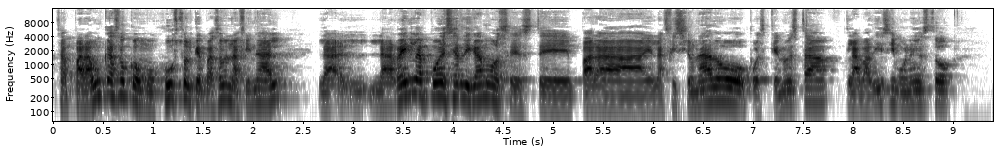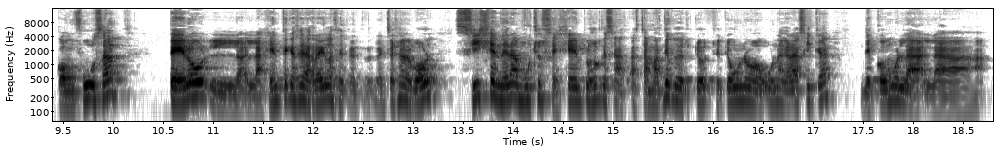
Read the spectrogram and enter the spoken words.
o sea, para un caso como justo el que pasó en la final, la, la, regla puede ser, digamos, este, para el aficionado, pues que no está clavadísimo en esto, confusa, pero la, gente que hace las reglas en la International Board sí genera muchos ejemplos. que hasta Martín dio una gráfica de cómo la,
